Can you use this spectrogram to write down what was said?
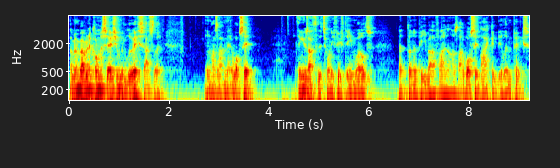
I remember having a conversation with Louis actually, and I was like, mate, what's it? I think it was after the 2015 Worlds. I'd done a P bar final. I was like, what's it like at the Olympics?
